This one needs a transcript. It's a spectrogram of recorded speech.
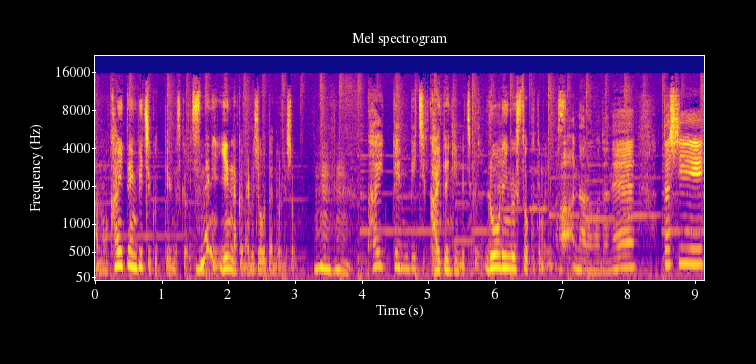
あの回転備蓄っていうんですけど常に家の中にある状態になるでしょ。ううんうん、回転備蓄。回転金備蓄。ローリングストックとも言います。あなるほどね。私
